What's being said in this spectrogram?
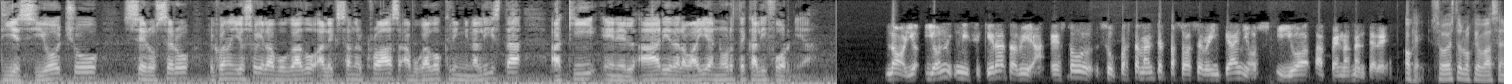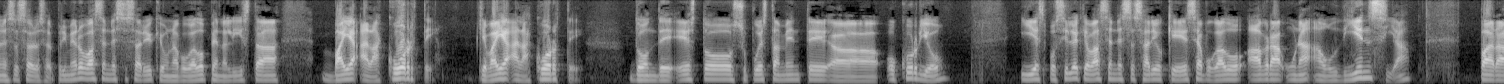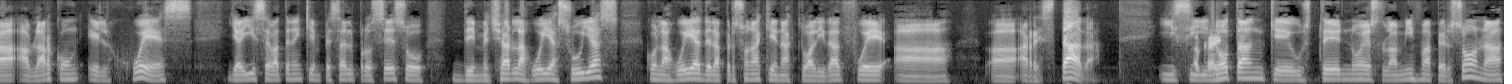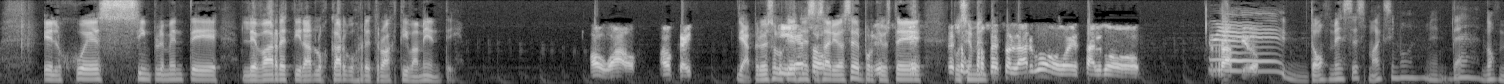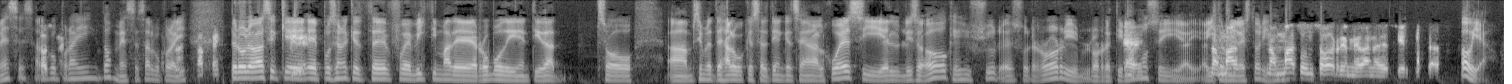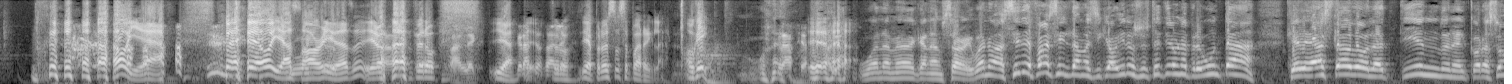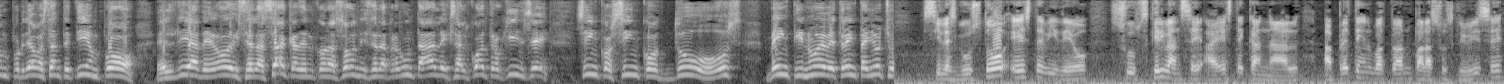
1-800-530-1800. Recuerden, yo soy el abogado Alexander Cross, abogado criminalista aquí en el área de la Bahía Norte, California. No, yo, yo ni, siquiera sabía. Esto supuestamente pasó hace 20 años y yo apenas me enteré. Ok, so esto es lo que va a ser necesario hacer. Primero va a ser necesario que un abogado penalista vaya a la corte, que vaya a la corte donde esto supuestamente ah, ocurrió y es posible que va a ser necesario que ese abogado abra una audiencia para hablar con el juez y ahí se va a tener que empezar el proceso de mechar las huellas suyas con las huellas de la persona que en actualidad fue ah, ah, arrestada. Y si notan que usted no es la misma persona, el juez simplemente le va a retirar los cargos retroactivamente. Oh, wow. Ok. Ya, pero eso es lo ¿Y que es necesario hacer porque usted ¿Es, es un proceso largo o es algo rápido? Eh, dos meses máximo, eh, eh, dos meses, algo por ahí, dos meses, algo por ahí. Ok. Pero le va a decir que eh, pusieron que usted fue víctima de robo de identidad. So, um, simplemente es algo que se le tiene que enseñar al juez y él dice, oh, ok, shoot, es un error y lo retiramos y ahí, ahí termina la historia. nomás un sorry me van a decir quizás. Oh, yeah. Oh, yeah. oh, yeah, sorry, that's it. you know, Gracias, pero, Alex. yeah, Gracias, eh, pero, Alex. yeah, pero eso se puede arreglar. Ok. Gracias. One American, I'm sorry. Bueno, así de fácil, damas y caballeros. Si usted tiene una pregunta que le ha estado latiendo en el corazón por ya bastante tiempo, el día de hoy se la saca del corazón y se la pregunta a Alex al 415-552-2938. Si les gustó este video, suscríbanse a este canal, aprieten el botón para suscribirse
